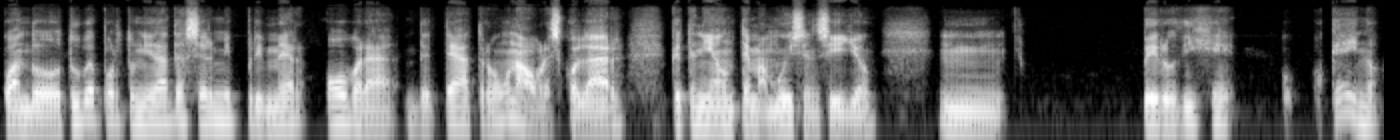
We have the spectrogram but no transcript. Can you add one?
cuando tuve oportunidad de hacer mi primer obra de teatro, una obra escolar que tenía un tema muy sencillo, mm, pero dije, ok, no,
